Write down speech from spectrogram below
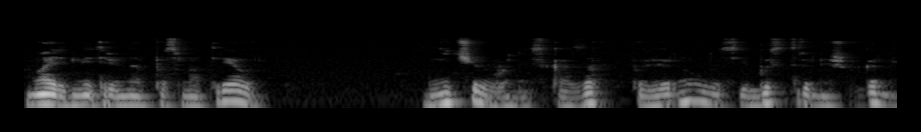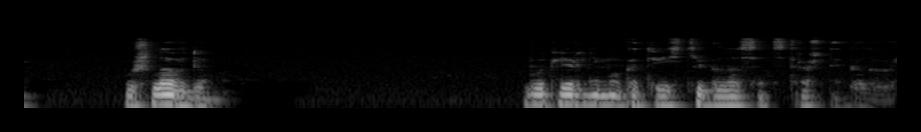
Марья Дмитриевна посмотрела ничего не сказав, повернулась и быстрыми шагами ушла в дом. Бутлер не мог отвести глаз от страшной головы.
